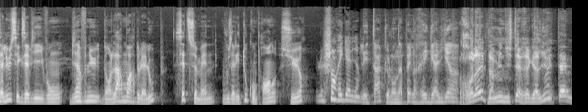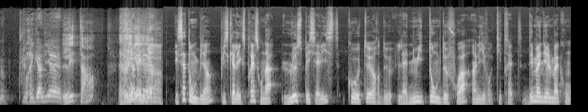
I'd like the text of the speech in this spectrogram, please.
Salut, c'est Xavier Yvon. Bienvenue dans l'armoire de la loupe. Cette semaine, vous allez tout comprendre sur le champ régalien. L'État que l'on appelle régalien. relève d'un ministère régalien. Des thèmes plus régaliens. L'État Régalien. Et ça tombe bien, puisqu'à l'Express, on a le spécialiste, co-auteur de La nuit tombe deux fois, un livre qui traite d'Emmanuel Macron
